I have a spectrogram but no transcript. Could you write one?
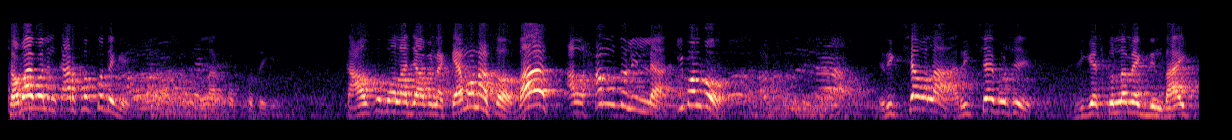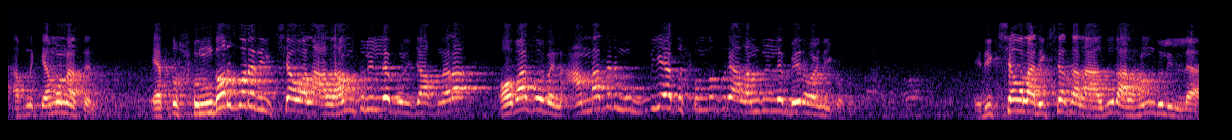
সবাই বলেন, কার পক্ষ থেকে? আল্লাহর পক্ষ থেকে। কাউকে বলা যাবে না। কেমন আছো? বাস, আলহামদুলিল্লাহ। কি বলব? রিক্সাওয়ালা, রিক্সায় বসে জিজ্ঞেস করলাম একদিন, ভাই, আপনি কেমন আছেন? এত সুন্দর করে রিক্সাওয়ালা, আলহামদুলিল্লাহ বলছে, আপনারা অবাক হবেন। আমাদের মুখ দিয়ে এত সুন্দর করে আলহামদুলিল্লাহ বের হয়নি কখন। রিক্সাওয়ালা রিক্সা চালা হুজুর, আলহামদুলিল্লাহ।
